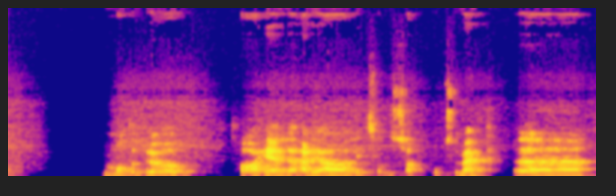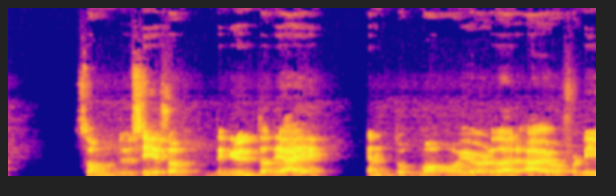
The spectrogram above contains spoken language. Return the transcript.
på en måte prøve å ta hele helga litt sånn kjapt oppsummert. Eh, som du sier, så det grunnen til at jeg endte opp med å gjøre det der, er jo fordi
